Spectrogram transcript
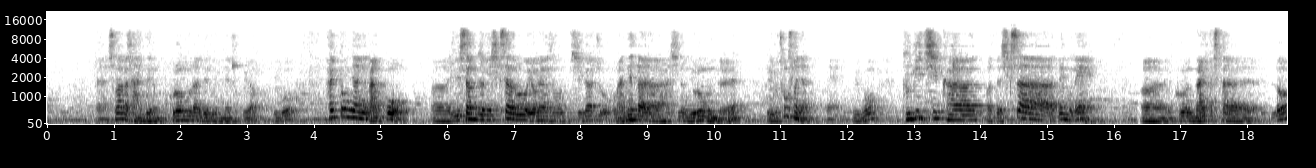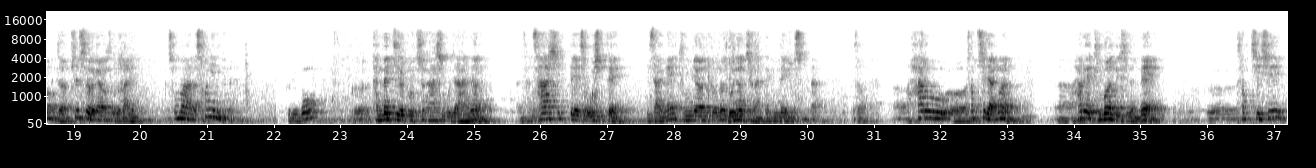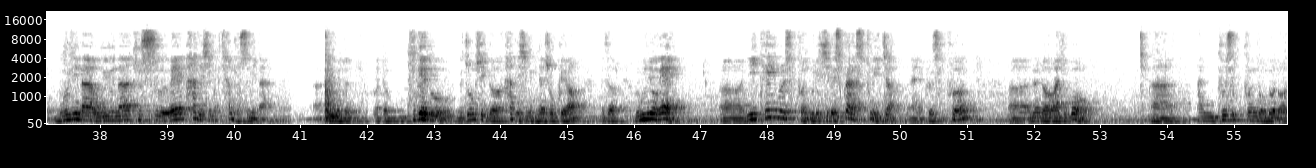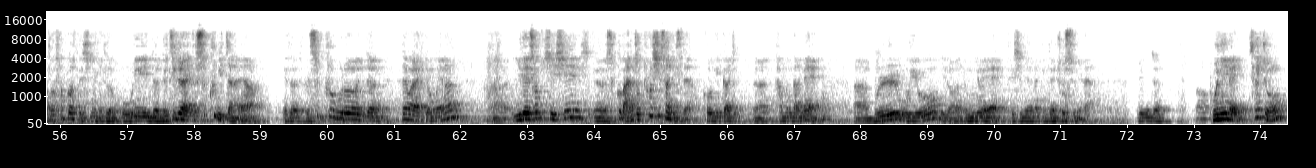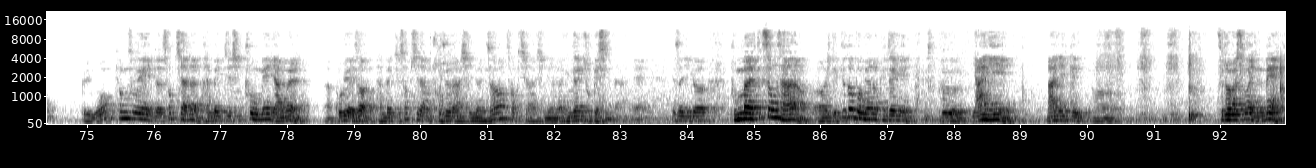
예, 소화가 잘 안 되는 분, 그런 분한테도 굉장히 좋고요. 그리고 활동량이 많고 어, 일상적인 식사로 영양소 섭취가 조금 안 된다 하시는 이런 분들 그리고 청소년 예, 그리고 불규칙한 어떤 식사 때문에 어, 그런 라이프 스타일로 이제 필수 영양소를 많이 소모하는 성인들 그리고 그 단백질을 보충하시고자 하는 한 40대에서 50대 이상의 중년 또는 노년층한테 굉장히 좋습니다. 그래서 어, 하루 어, 섭취량은 어, 하루에 두 번 드시는데 그 섭취 시 물이나 우유나 주스에 타 드시면 참 좋습니다. 아, 그리고 어떤 국에도 조금씩 더타 드시면 굉장히 좋고요. 그래서 음료에 어, 이 테이블 스푼, 우리 집에 숟가락 스푼 있죠? 네, 그 스푼을 넣어가지고 아, 한두 스푼 정도 넣어서 섞어서 드시면 괜찮고 우리 이제 뉴트리라이트 스쿱 있잖아요. 그래서 그 스쿱으로 이제 사용할 경우에는 어, 일회 섭취 시 어, 스쿱 안쪽 표시선이 있어요. 거기까지 어, 담은 다음에 어, 물, 우유 이런 음료에 드시면 굉장히 좋습니다. 그리고 이제 어, 본인의 체중 그리고 평소에 이제 섭취하는 단백질 식품의 양을 어, 고려해서 단백질 섭취량을 조절하시면서 섭취하시면 굉장히 좋겠습니다. 예. 그래서 이거 분말 특성상 어, 이렇게 뜯어보면 굉장히 그 양이 많이 이렇게 어, 들어갈 수가 있는데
